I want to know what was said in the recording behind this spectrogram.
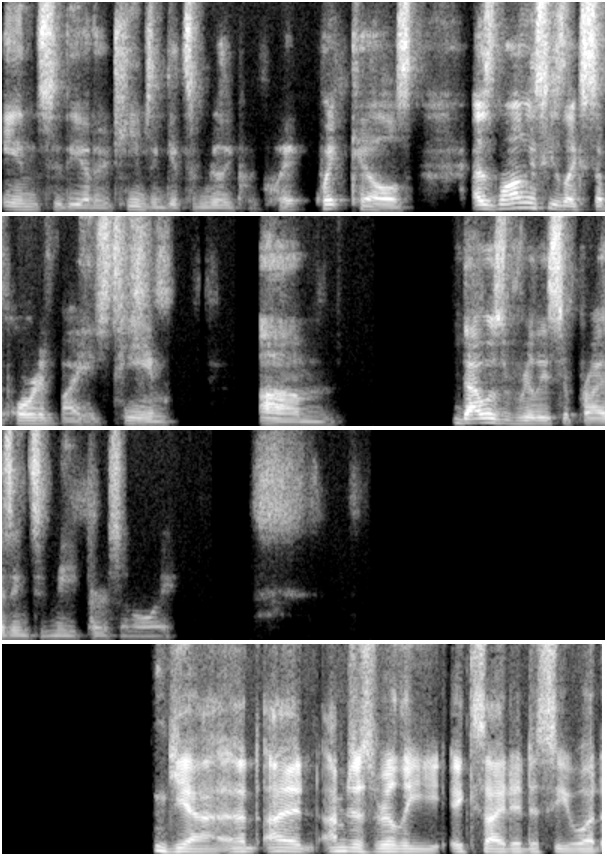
into the other teams and get some really quick quick quick kills as long as he's like supported by his team um that was really surprising to me personally. Yeah, I I'm just really excited to see what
